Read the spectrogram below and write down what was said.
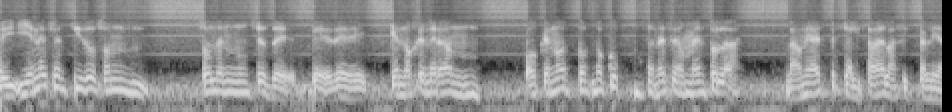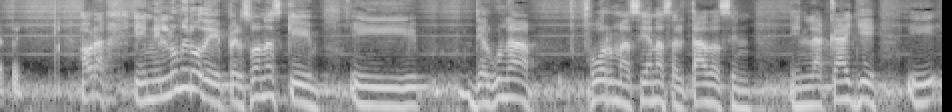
Y, en ese sentido son son denuncias de, de, que no generan o que no no, en ese momento la la unidad especializada de la fiscalía Ahora, en el número de personas que eh, de alguna forma sean asaltadas en, en la calle. Eh,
